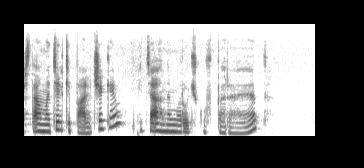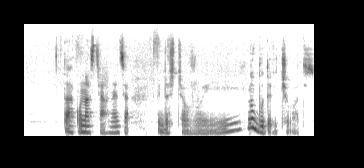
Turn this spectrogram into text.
Тепер ставимо тільки пальчики і тягнемо ручку вперед. Так, у нас тягнеться підостьовий. Ну, буде відчуватися.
